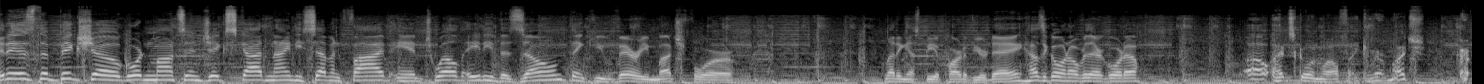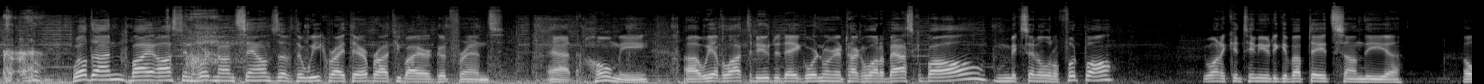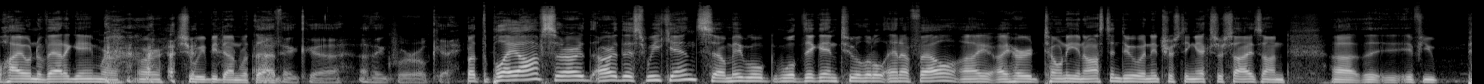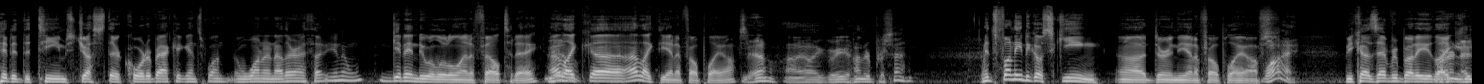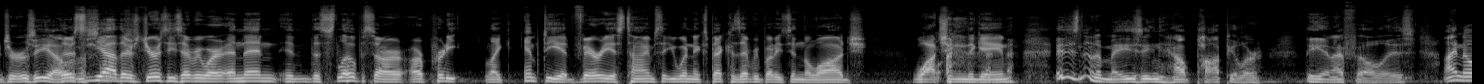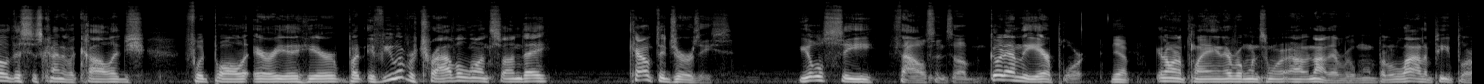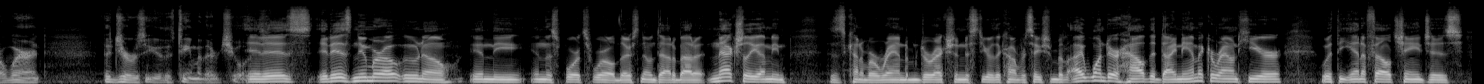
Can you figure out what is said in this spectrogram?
It is the big show. Gordon Monson, Jake Scott, 97.5 and 1280 The Zone. Thank you very much for letting us be a part of your day. How's it going over there, Gordo? Oh, it's going well. Thank you very much. Well done by Austin Horton on Sounds of the Week right there, brought to you by our good friends at Homie. Uh, we have a lot to do today, Gordon. We're going to talk a lot of basketball, mix in a little football. You want to continue to give updates on the uh, Ohio Nevada game, or, or should we be done with that? I think uh, I think we're okay. But the playoffs are are this weekend, so maybe we'll we'll dig into a little NFL. I, I heard Tony and Austin do an interesting exercise on uh, the, if you pitted the teams just their quarterback against one one another. I thought you know get into a little NFL today. I like uh, I like the NFL playoffs. Yeah, I agree 100%. It's funny to go skiing uh, during the NFL playoffs. Why? Because everybody like Wearing a jersey there's the yeah, there's jerseys everywhere, and then uh, the slopes are are pretty like empty at various times that you wouldn't expect because everybody's in the lodge watching the game. Isn't it amazing how popular the NFL is? I know this is kind of a college football area here, but if you ever travel on Sunday, count the jerseys. You'll see thousands of them. Go down to the airport. Yep. Get on a plane. Everyone's wearing, uh, not everyone, but a lot of people are wearing the jersey of the team of their choice. It is it is numero uno in the in the sports world. There's no doubt about it. And actually, I mean, this is kind of a random direction to steer the conversation, but I wonder how the dynamic around here with the NFL changes,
